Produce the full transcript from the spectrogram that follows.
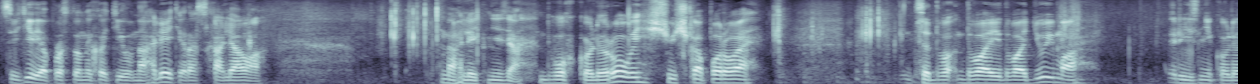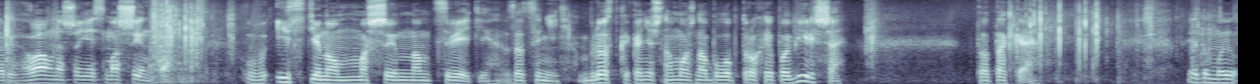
цвітів. Я просто не хотів наглеть, раз халява. Наглеть нельзя. Двохкольоровий щучка порве. Це 2,2 дюйма. Різні кольори. Головне, що є машинка в істинному машинному цвіті. Зацініть. Блістки, звісно, можна було б трохи побільше. То таке. Я думаю,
